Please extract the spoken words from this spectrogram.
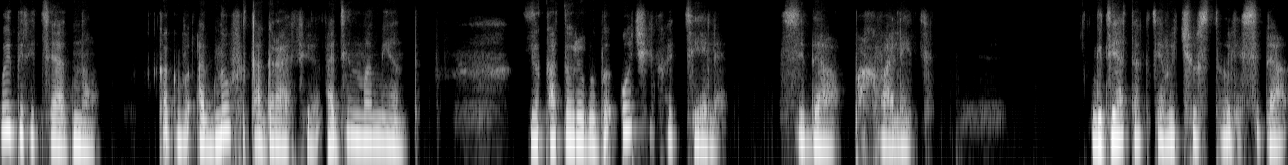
Выберите одну, как бы одну фотографию, один момент, за который вы бы очень хотели себя похвалить. Где-то, где вы чувствовали себя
